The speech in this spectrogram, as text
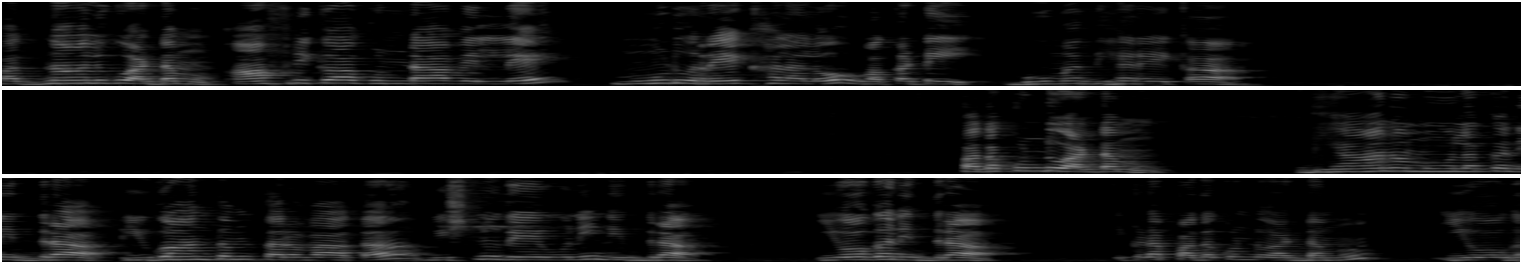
పద్నాలుగు అడ్డము. ఆఫ్రికా గుండా వెళ్ళే మూడు రేఖలలో ఒకటి భూమధ్య రేఖ పదకొండు అడ్డము. ధ్యాన మూలక నిద్ర యుగాంతం తర్వాత విష్ణుదేవుని నిద్ర యోగ నిద్ర. ఇక్కడ పదకొండు అడ్డము యోగ.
